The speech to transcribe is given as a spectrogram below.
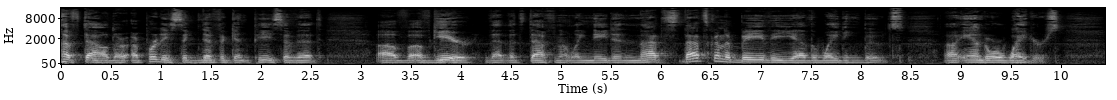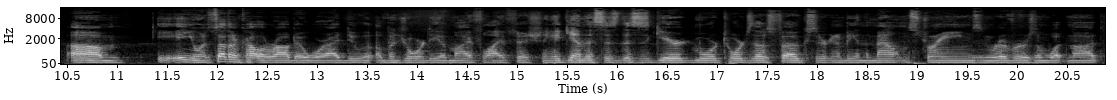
left out a, a, pretty significant piece of it of, of gear that, that's definitely needed and that's that's going to be the uh, the wading boots uh, and or waders um, you know in southern Colorado where I do a majority of my fly fishing. Again, this is this is geared more towards those folks that are going to be in the mountain streams and rivers and whatnot.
